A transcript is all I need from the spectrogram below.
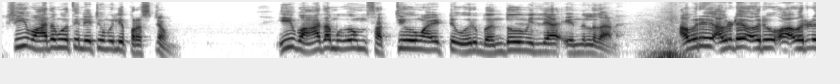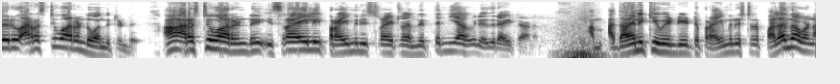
പക്ഷേ ഈ വാദമുഖത്തിന്റെ ഏറ്റവും വലിയ പ്രശ്നം ഈ വാദമുഖം സത്യവുമായിട്ട് ഒരു ബന്ധവുമില്ല എന്നുള്ളതാണ്. അവർ അവരുടെ ഒരു അവരുടെ ഒരു അറസ്റ്റ് വാറണ്ട് വന്നിട്ടുണ്ട്. ആ arrest warrant Israeli prime minister ആയിട്ടുള്ള നെത്തന്യാഹുവിനെതിരായിട്ടാണ് അദാനിക്ക് വേണ്ടിയിട്ട് പ്രൈം മിനിസ്റ്റർ പലതവണ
